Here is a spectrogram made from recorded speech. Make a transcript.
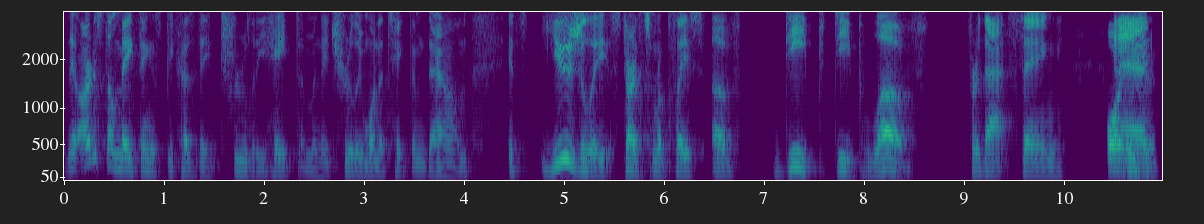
the artists don't make things because they truly hate them and they truly want to take them down it's usually starts from a place of deep deep love for that thing or and, interest.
